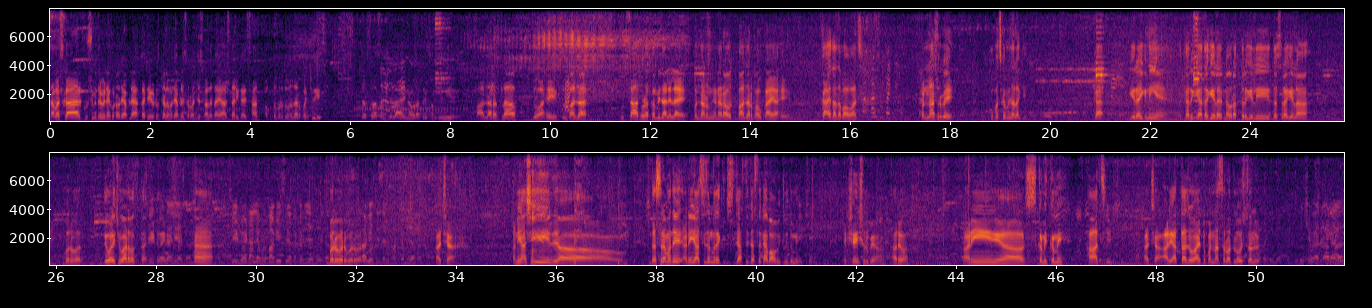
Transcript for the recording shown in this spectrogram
नमस्कार कृषी मित्र विनय कोटावदे आपल्या हक्काच्या युट्यूब चॅनलमध्ये आपल्या सर्वांचे स्वागत आहे. आज तारीख आहे सात ऑक्टोबर दोन हजार पंचवीस. दसरा संपलेला आहे नवरात्री संपलेली आहे. बाजारातला जो आहे फुल बाजार उत्साह थोडा कमी झालेला आहे. पण जाणून घेणार आहोत बाजार भाव काय आहे. काय दादा भाव आज? पन्नास रुपये किलो. पन्नास रुपये? खूपच कमी झाला की. का गिराईक नाही आहे. कारण की आता गेलं नवरात्र गेली दसरा गेला. बरोबर. दिवाळीची वाट बघताय. हां. सेट वाईट आल्यामुळे बागेश्री आता कमी झाली. बरोबर बरोबर बरोबर. बागेश्रीचा डिमांड कमी झाला. अच्छा. आणि अशी अं, दसऱ्यामध्ये आणि या सीझनमध्ये जास्तीत जास्त काय भाव विकली तुम्ही? एकशे ऐंशी. एकशे ऐंशी रुपये हां? अरे वा. आणि अं, स- कमीत कमी? हा आज? दीडशे. अच्छा. आणि आत्ता जो आहे तो पन्नास सर्वात लोएस्ट चालू आहे. त्याशिवाय आता माल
